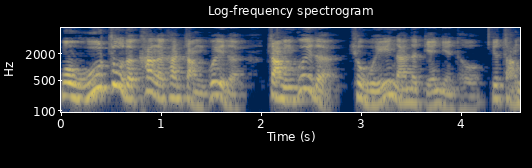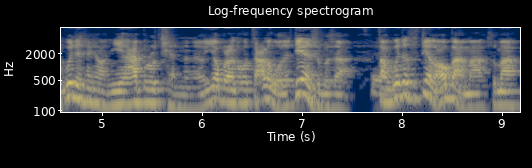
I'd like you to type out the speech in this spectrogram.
我无助的看了看掌柜的，掌柜的却为难的点点头。就掌柜的想想，你还不如舔了呢，要不然的话砸了我的店是不是？掌柜的是店老板吗？是吗？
